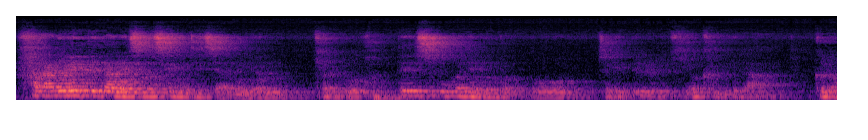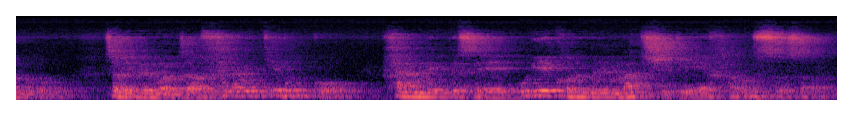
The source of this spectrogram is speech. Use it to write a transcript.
하나님의 뜻 안에서 세워지지 않으면 결국 헛된 수고가 되는 것도 저희들 기억합니다. 그러므로 저희들 먼저 하나님께 묻고 하나님의 뜻에 우리의 걸음을 맞추게 하옵소서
